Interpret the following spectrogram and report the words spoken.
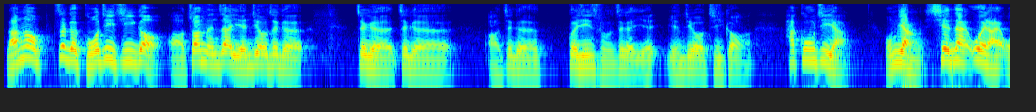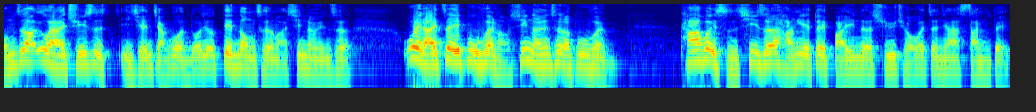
然后这个国际机构啊，专门在研究这个、这个、这个啊，这个贵金属这个研研究机构啊，他估计啊。我们讲现在未来，我们知道未来趋势，以前讲过很多，就是电动车嘛，新能源车。未来这一部分哦，新能源车的部分，它会使汽车行业对白银的需求会增加三倍。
